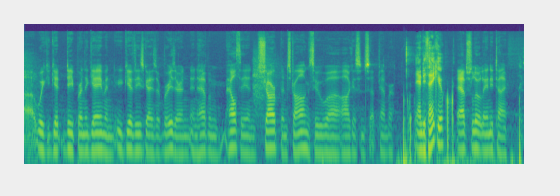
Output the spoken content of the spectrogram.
uh, we could get deeper in the game and give these guys a breather and, and have them healthy and sharp and strong through uh, August and September. Andy, thank you. Absolutely, anytime. Thanks.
